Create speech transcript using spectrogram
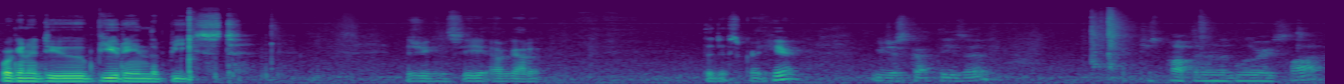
we're going to do Beauty and the Beast. As you can see, I've got it, the disc right here. We just got these in. Just pop it in the Blu-ray slot.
